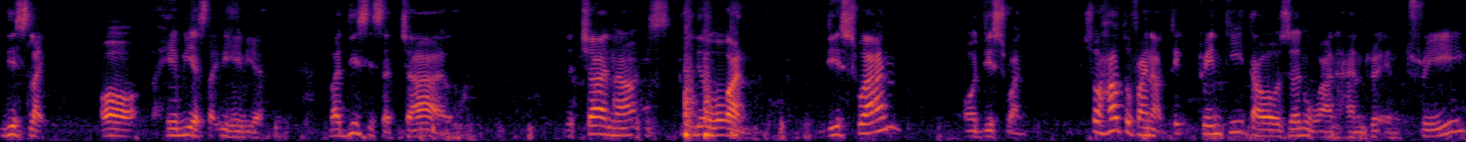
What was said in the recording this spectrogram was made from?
this like or heavier, slightly heavier. But this is a child. The child now is either one, this one or this one. So how to find out? Take 20,103.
